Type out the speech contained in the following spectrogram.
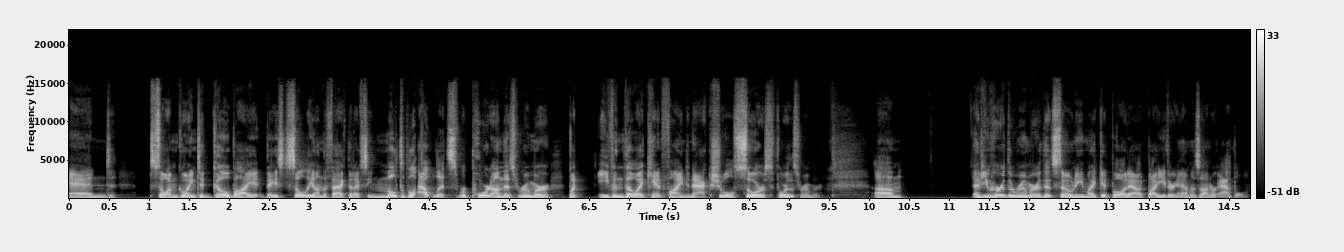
and so I'm going to go by it based solely on the fact that I've seen multiple outlets report on this rumor, but even though I can't find an actual source for this rumor. Um, have you heard the rumor that Sony might get bought out by either Amazon or Apple?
